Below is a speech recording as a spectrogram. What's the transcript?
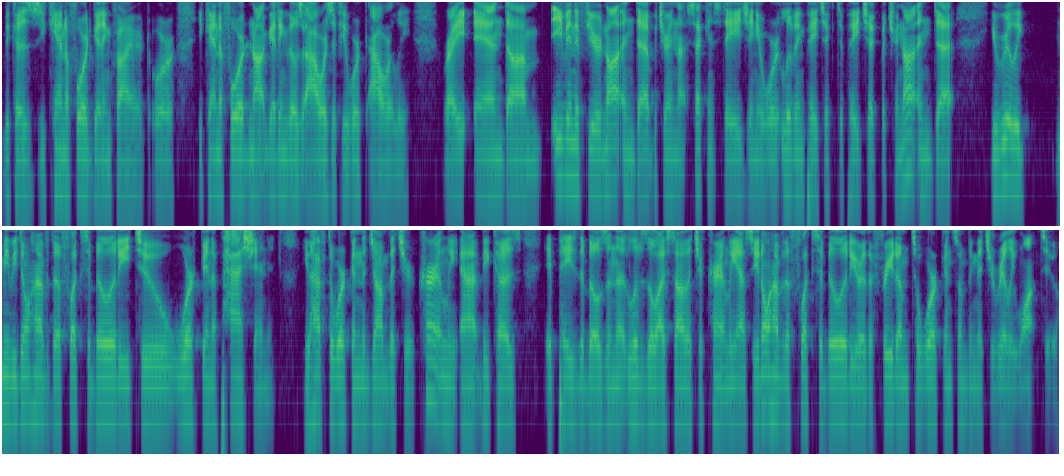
because you can't afford getting fired or you can't afford not getting those hours if you work hourly, right? And um, even if you're not in debt, but you're in that second stage and you're living paycheck to paycheck, but you're not in debt, you really maybe don't have the flexibility to work in a passion. You have to work in the job that you're currently at because it pays the bills and it lives the lifestyle that you're currently at. So you don't have the flexibility or the freedom to work in something that you really want to.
